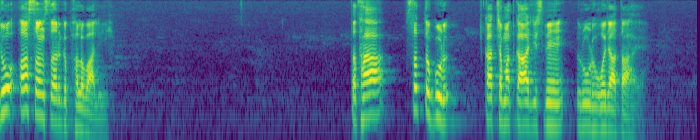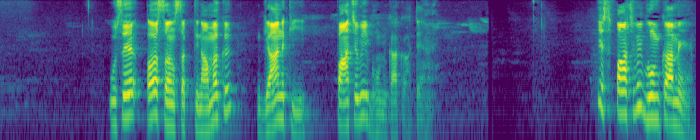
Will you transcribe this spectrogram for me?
जो असंसर्ग फल वाली तथा सत्वगुण का चमत्कार जिसमें रूढ़ हो जाता है, उसे असंशक्ति नामक ज्ञान की पांचवी भूमिका कहते हैं। इस पांचवी भूमिका में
